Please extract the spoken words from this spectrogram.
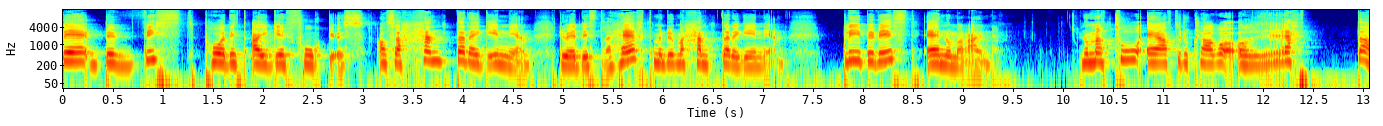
være bevisst på ditt eget fokus. Altså hente deg inn igjen. Du er distrahert, men du må hente deg inn igjen. Bli bevisst er nummer én. Nummer to er at du klarer å rette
